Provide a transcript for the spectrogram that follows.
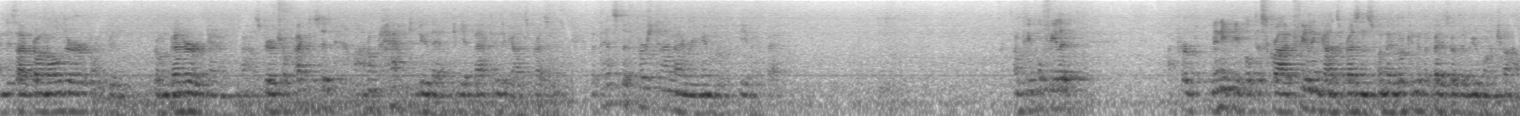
And as I've grown older, I've been grown better in uh, spiritual practices, I don't have to do that to get back into God's presence. But that's the first time I remember feeling that. Some people feel it. I've heard many people describe feeling God's presence when they look into the face of their newborn child.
